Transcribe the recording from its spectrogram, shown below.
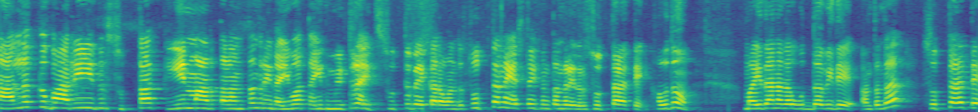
ನಾಲ್ಕು ಬಾರಿ ಇದ್ರ ಸುತ್ತಾಕ್ ಏನ್ ಮಾಡ್ತಾಳ ಅಂತಂದ್ರ ಇದು ಐವತ್ತೈದು ಮೀಟರ್ ಐತಿ. ಸುತ್ತಬೇಕಾರ ಒಂದು ಸುತ್ತನ ಎಷ್ಟೈತಿ ಅಂತಂದ್ರೆ ಇದ್ರ ಸುತ್ತಳತೆ. ಹೌದು? ಮೈದಾನದ ಉದ್ದವಿದೆ ಅಂತಂದ್ರ ಸುತ್ತಳತೆ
